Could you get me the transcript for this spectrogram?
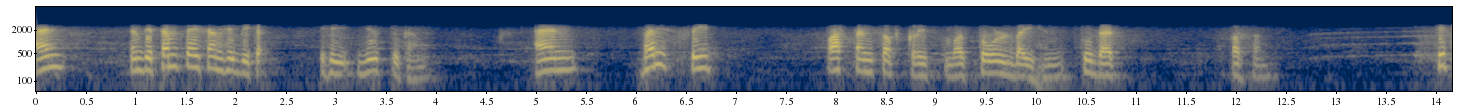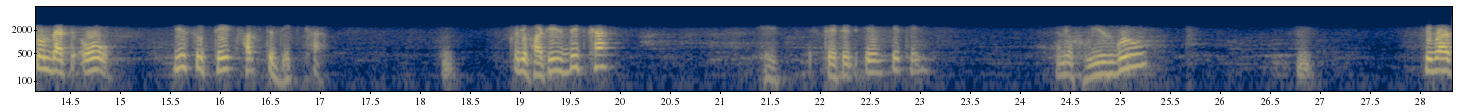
And in the temptation he, he used to come. And very sweet pastimes of Krishna was told by him to that person. He told that, oh, you should take first Diksha. Because what is Diksha? He stated everything. And who is Guru? He was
